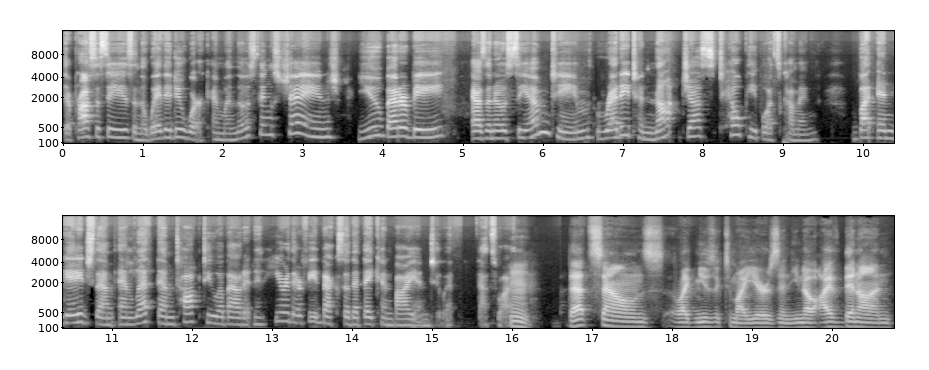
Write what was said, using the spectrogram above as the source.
their processes and the way they do work. And when those things change, you better be as an OCM team ready to not just tell people it's coming, but engage them and let them talk to you about it and hear their feedback so that they can buy into it. That's why. Mm that sounds like music to my ears. And, you know, I've been on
